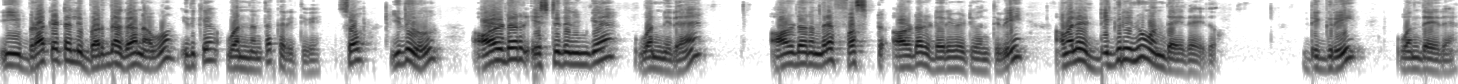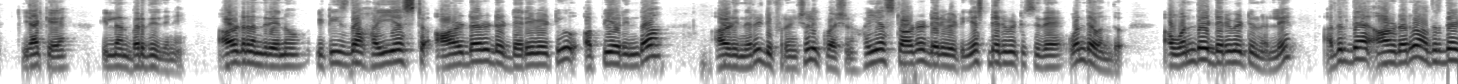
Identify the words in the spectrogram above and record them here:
ಈ bracket ಅಲ್ಲಿ ಬರ್ದಾಗ ನಾವು ಇದಕ್ಕೆ ಒನ್ ಅಂತ ಕರಿತೀವಿ. ಸೊ ಇದು ಆರ್ಡರ್ ಎಷ್ಟಿದೆ ನಿಮಗೆ? ಒನ್ ಇದೆ. ಆರ್ಡರ್ ಅಂದರೆ ಫಸ್ಟ್ ಆರ್ಡರ್ ಡೆರಿವೇಟಿವ್ ಅಂತೀವಿ. ಆಮೇಲೆ ಡಿಗ್ರಿನೂ ಒಂದೇ ಇದೆ ಇದು. ಡಿಗ್ರಿ ಒಂದೇ ಇದೆ. ಯಾಕೆ? ಇಲ್ಲಿ ನಾನು ಬರೆದಿದ್ದೀನಿ. ಆರ್ಡರ್ ಅಂದ್ರೆ ಏನು? It is the highest ordered derivative appear in the ordinary differential equation highest order derivative ಎಷ್ಟು ಡೆರಿವೇಟಿವ್ಸ್ ಇದೆ? ಒಂದೇ ಒಂದು. ಆ ಒಂದೇ ಡೆರಿವೇಟಿವ್ನಲ್ಲಿ ನಲ್ಲಿ ಅದ್ರದ್ದೇ ಆರ್ಡರು ಅದರದ್ದೇ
